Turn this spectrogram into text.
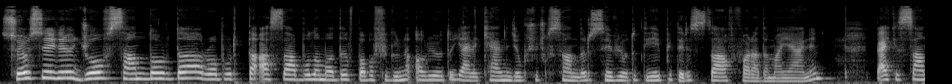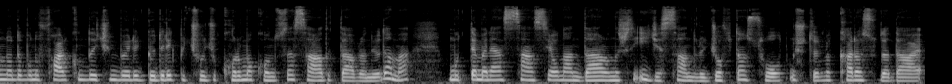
Cersei'ye göre Joff Sandor'da Robert'ta asla bulamadığı baba figürünü arıyordu. Yani kendince bu çocuk Sandor'u seviyordu diyebiliriz. Zaaf var adama yani. Belki Sandor da bunu farkında için böyle göderek bir çocuk koruma konusunda sadık davranıyordu ama muhtemelen Sansa olan davranışı iyice Sandor'u Joff'tan soğutmuştur ve Karasu'da, da,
